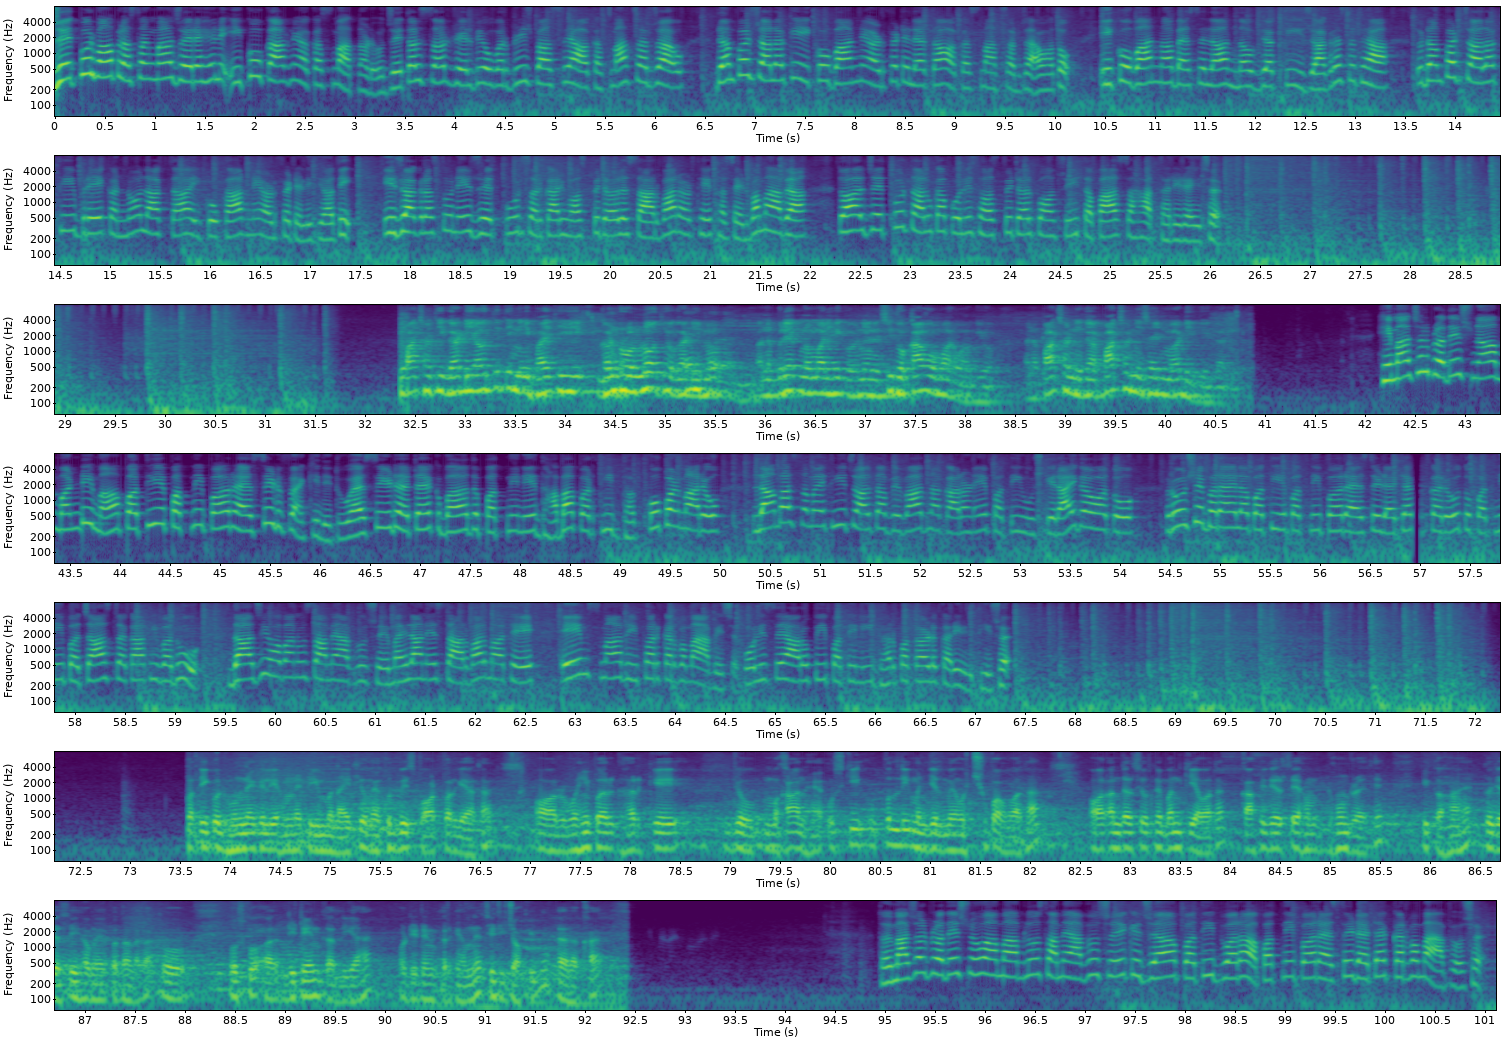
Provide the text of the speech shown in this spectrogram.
જયપુર માં પ્રસંગ માં જઈ રહેલ ઇકો કાર ને અકસ્માત નળ્યો જેતલસર રેલવે ઓવરબ્રિજ પાસે અકસ્માત સર્જાયો ડમ્પર ચાલક એ ઇકો વાન ને ઢફેટ લેતા અકસ્માત સર્જાયો હતો ઇકો વાન માં બેસેલા 9 વ્યક્તિ ઈજાગ્રસ્ત થયા તો ડમ્પર ચાલક થી બ્રેક નો લાગતા ઇકો કાર ને ઢફેટ લીધી હતી ઈજાગ્રસ્તો ને જયપુર સરકારી હોસ્પિટલ સારવાર અર્થે ખસેડવામાં આવ્યા તો હાલ જયપુર તાલુકા પોલીસ હોસ્પિટલ પહોંચી તપાસ હાથ ધરી રહી છે પાછળથી ગાડી આવતી હતી ને એ ભાઈથી કંટ્રોલ ન થયો ગાડીનો અને બ્રેક ન મારી શક્યો અને સીધો કાવો મારવા ગયો અને પાછળની પાછળની સાઈડમાં અડી ગઈ ગાડી હિમાચલ પ્રદેશના મંડીમાં પતિએ પત્ની પર એસિડ ફેંકી દીધું એસિડ એટેક બાદ પત્નીને ધાબા પરથી ધક્કો પણ માર્યો લાંબા સમયથી ચાલતા વિવાદના કારણે પતિ ઉશ્કેરાઈ ગયો હતો રોષે ભરાયેલા પતિએ પત્ની પર એસિડ એટેક કરો તો પત્ની 50% થી વધુ દાજી હવાનો સામે આવ્યો છે મહિલાને સારવાર માટે એમ્સ માં રિફર કરવામાં આવી છે પોલીસે આરોપી પતિની ધરપકડ કરી લીધી છે પતિને ખૂનને કે લિયે હમને ટીમ બનાવી થી હું મે ખુદ ભી સ્પોટ પર ગયા થા અને વહી પર ઘર કે જો મકાન હે ઉસકી ઉપલી મંજીલ મે વો છુપાયો હુઆ થા और अंदर से उसने बंद किया हुआ था काफ़ी देर से हम ढूंढ रहे थे कि कहाँ है तो जैसे ही हमें पता लगा तो उसको डिटेन कर लिया है और डिटेन करके हमने सिटी चौकी में रखा है तो हिमाचल प्रदेश में आ मामलों सामने आयो कि ज्या पति द्वारा पत्नी पर एसिड एटैक कर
